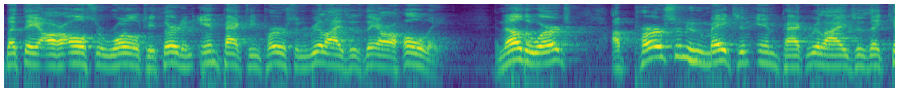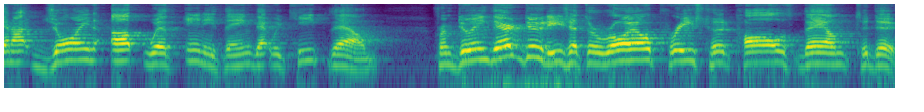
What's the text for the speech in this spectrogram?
but they are also royalty. Third, an impacting person realizes they are holy. In other words, a person who makes an impact realizes they cannot join up with anything that would keep them from doing their duties that the royal priesthood calls them to do.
